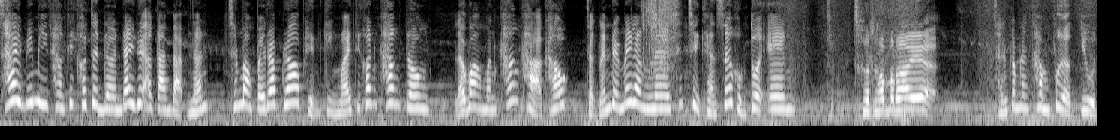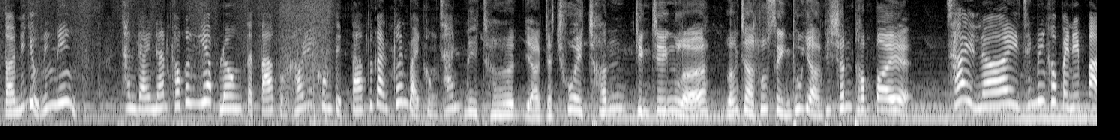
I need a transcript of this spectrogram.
ใช่ไม่มีทางที่เขาจะเดินได้ด้วยอาการแบบนั้น ฉันมองไปรอบๆเห็นกิ่งไม้ที่ค่อนข้างตรง แล้ววางมันข้างขาเขา จากนั้นโดยไม่ลังเลฉันฉีกแขนเสื้อของตัวเอง เธอทำอะไรอะ ฉันกำลังทำเฟือกอยู่ตอนนี้อยู่นิ่งๆ ทันใดนั้นเขาก็เงียบลงแต่ตาของเขายังคงติดตามทุกการเคลื่อนไหวของฉัน นี่เธออยากจะช่วยฉันจริง ๆ เหรอ หลังจากทุกสิ่งทุกอย่างที่ฉันทำไปอะใช่เลย ฉันวิ่งเข้าไปในป่า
